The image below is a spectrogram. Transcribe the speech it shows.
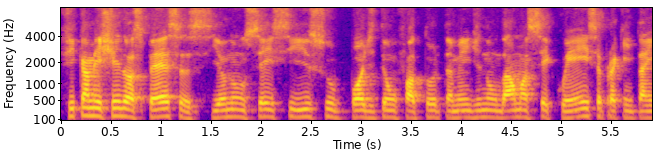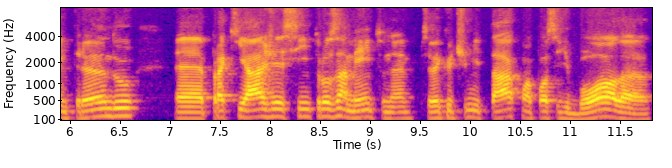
fica mexendo as peças e eu não sei se isso pode ter um fator também de não dar uma sequência para quem está entrando, é, para que haja esse entrosamento, né? Você vê que o time está com a posse de bola,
